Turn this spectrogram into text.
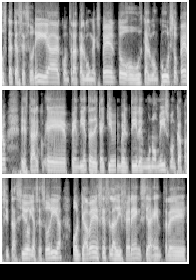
búscate asesoría, contrata algún experto o busca algún curso, pero estar eh, pendiente de que hay que invertir en uno mismo, en capacitación y asesoría, porque a veces la diferencia entre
